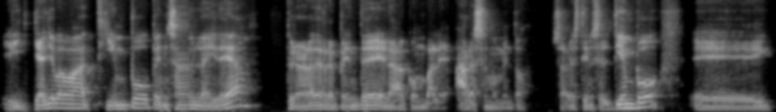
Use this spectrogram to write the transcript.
Y ya llevaba tiempo pensando en la idea, pero ahora de repente era con, vale, ahora es el momento. ¿Sabes? Tienes el tiempo, eh,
